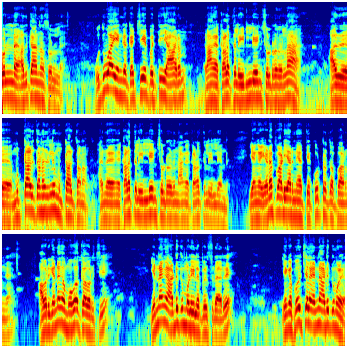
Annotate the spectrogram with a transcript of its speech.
சொல்ல அதுக்காக நான் சொல்லலை. பொதுவாக எங்கள் கட்சியை பற்றி யாரும் நாங்கள் களத்தில் இல்லைன்னு சொல்கிறதெல்லாம் அது முட்டாள்தனத்துலேயும் முட்டாள்தனம் அந்த எங்கள் களத்தில் இல்லைன்னு சொல்கிறது நாங்கள் களத்தில் இல்லைன்னு. எங்கள் எடப்பாடியார் நேரத்தை கூட்டத்தை பாருங்கள் அவருக்கு என்னங்க முக கவர்ச்சி? என்னங்க அடுக்குமொழியில் பேசுகிறாரு எங்கள் பொதுச்செயலர் என்ன அடுக்குமொழி?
